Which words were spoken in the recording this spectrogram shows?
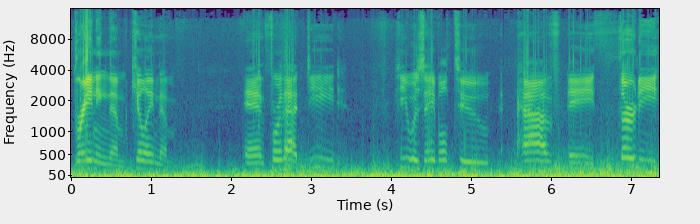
braining them, killing them. And for that deed, he was able to have a 30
